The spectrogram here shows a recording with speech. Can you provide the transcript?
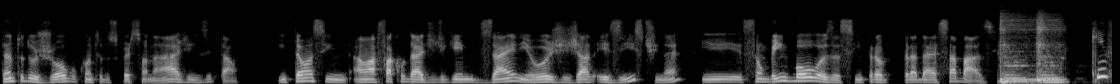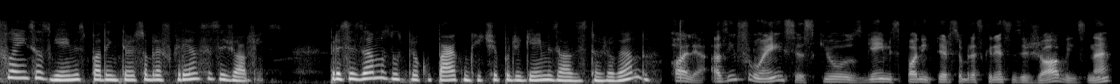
tanto do jogo quanto dos personagens e tal. Então, assim, uma faculdade de game design hoje já existe, né? E são bem boas, assim, para dar essa base. Que influência os games podem ter sobre as crianças e jovens? Precisamos nos preocupar com que tipo de games elas estão jogando? Olha, as influências que os games podem ter sobre as crianças e jovens, né?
